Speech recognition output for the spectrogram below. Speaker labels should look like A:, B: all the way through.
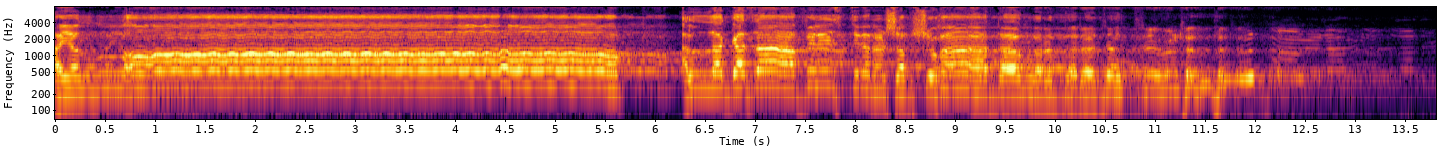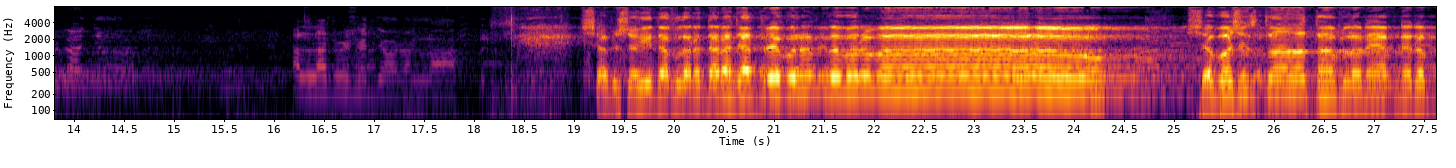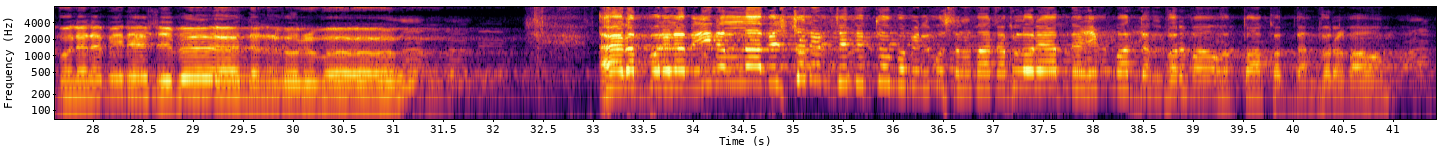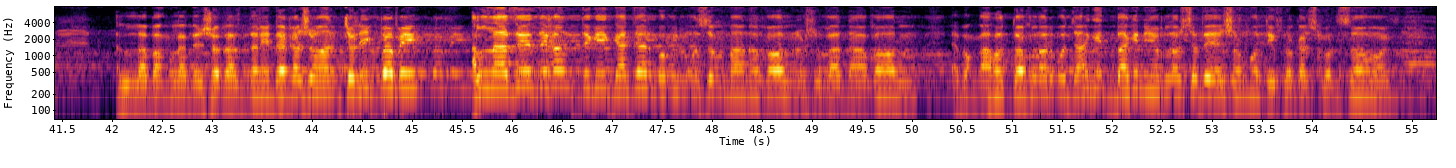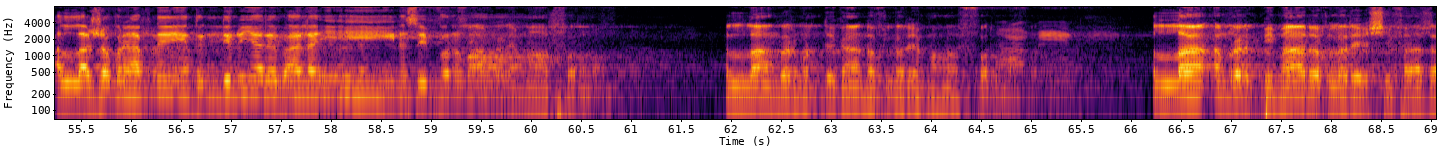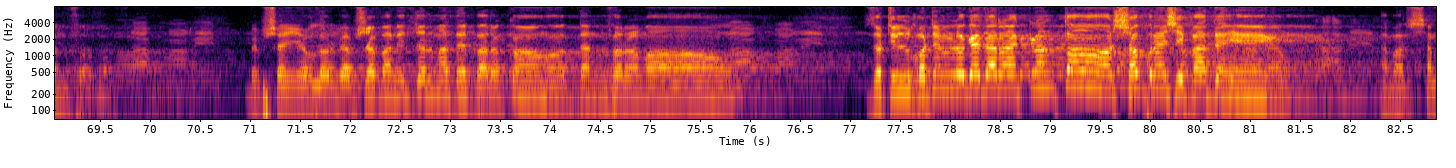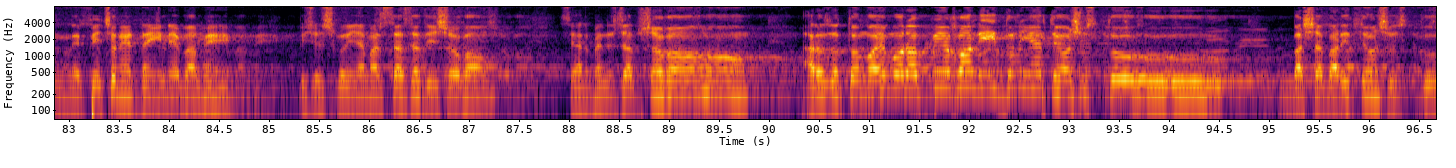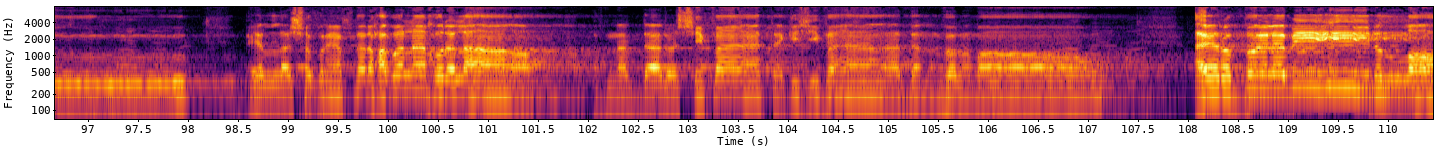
A: আয় আল্লাহ আল্লাহ গাজা ফিলিস্তিনের সব
B: সহ্য করো আল্লাহ
A: সব শহীদ আকলার দ্বারা যাত্রে বুলন্দ বর্মা সব অসুস্থ তকলরে আপনি রব্বুল আলমিনে রব্বুল আলমিন, আল্লাহ মুমিন দান আল্লাহ বাংলাদেশের রাজধানী ঢাকা সহ আঞ্চলিক ভাবে আল্লাহ যেখান থেকে গাজার বমির মুসলমান এবং আহত হলর মুজাহিদ বাহিনী হলর সাথে সম্মতি প্রকাশ করছ। আল্লাহ সবরে আপনি দিন দুনিয়ার ভালাই নসিব ফরমাও। মাফ ফরমাও। আল্লাহ আমরার মধ্যে গান হলরে মাফ ফরমাও। আল্লাহ আমরার বিমার হলরে শিফা দান ফরমাও। ব্যবসায়ী হলোর ব্যবসা বাণিজ্যের মাঝে বারক দান ফরমাও। জটিল কঠিন লোকে যারা আক্রান্ত, সবরে শিফা দে আমার সামনে, পিছনে ডাইনে বামে, বিশেষ করে আমার চাচাজি সহ, চেয়ারম্যান সাহেব সহ, আরও যত ময় মুরব্বী এই দুনিয়াতে অসুস্থ, বাসা বাড়িতে অসুস্থ। আল্লাহ, সবরে আপনার হাবালা করলাম। আপনার দ্বার শিফা থেকে শিফা দান আল্লাহ।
